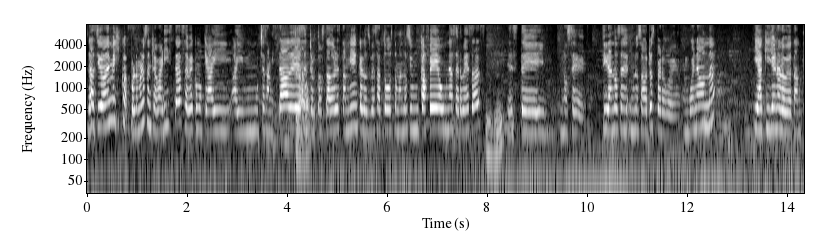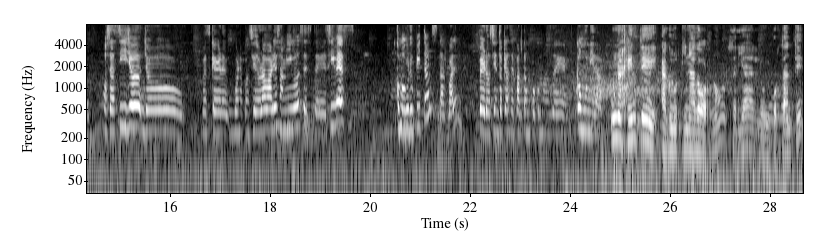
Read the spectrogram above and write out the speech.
la Ciudad de México, por lo menos entre baristas, se ve como que hay, hay muchas amistades, Claro. entre tostadores también, que los ves a todos tomándose un café o unas cervezas, Ujú. este, y, no sé, tirándose unos a otros, pero en buena onda. Y aquí yo no lo veo tanto. O sea, sí yo, yo pues que, bueno, considero a varios amigos, este, sí ves como grupitos, tal cual, pero siento que hace falta un poco más de comunidad. Un agente aglutinador, ¿no? Sería lo importante.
